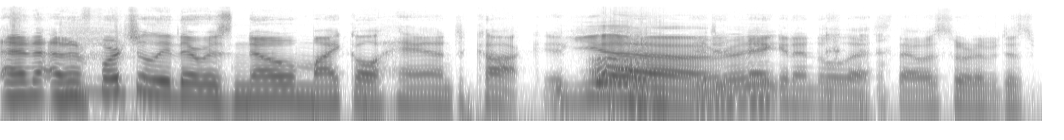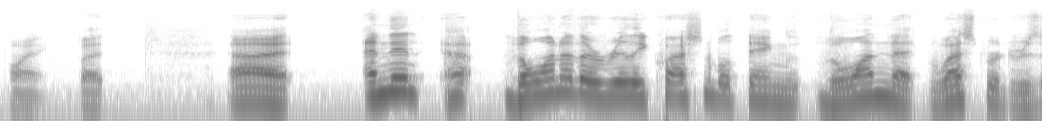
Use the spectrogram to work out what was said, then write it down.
and, and unfortunately, there was no Michael Hand cock. It, Yeah, it didn't right. make it into the list. That was sort of disappointing. But uh, and then uh, the one other really questionable thing, the one that Westword was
